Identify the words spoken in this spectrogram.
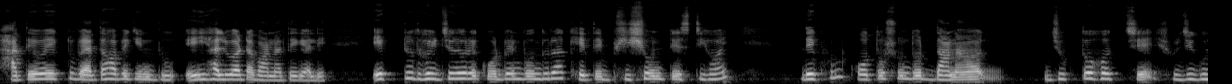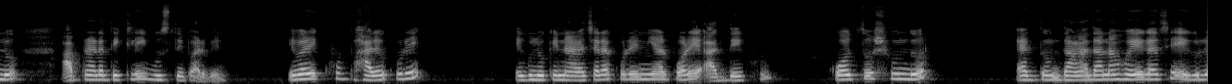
হাতেও একটু ব্যথা হবে কিন্তু এই হালুয়াটা বানাতে গেলে। একটু ধৈর্য ধরে করবেন বন্ধুরা, খেতে ভীষণ টেস্টি হয়। দেখুন কত সুন্দর দানা যুক্ত হচ্ছে সুজিগুলো, আপনারা দেখলেই বুঝতে পারবেন। এবারে খুব ভালো করে এগুলোকে নাড়াচাড়া করে নেওয়ার পরে, আর দেখুন কত সুন্দর একদম দানা দানা হয়ে গেছে, এগুলো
